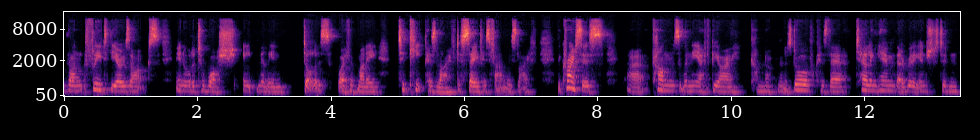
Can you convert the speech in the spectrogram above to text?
run flee to the Ozarks in order to wash eight million dollars worth of money to keep his life, to save his family's life. The crisis uh, comes when the FBI come knocking on his door because they're telling him they're really interested in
